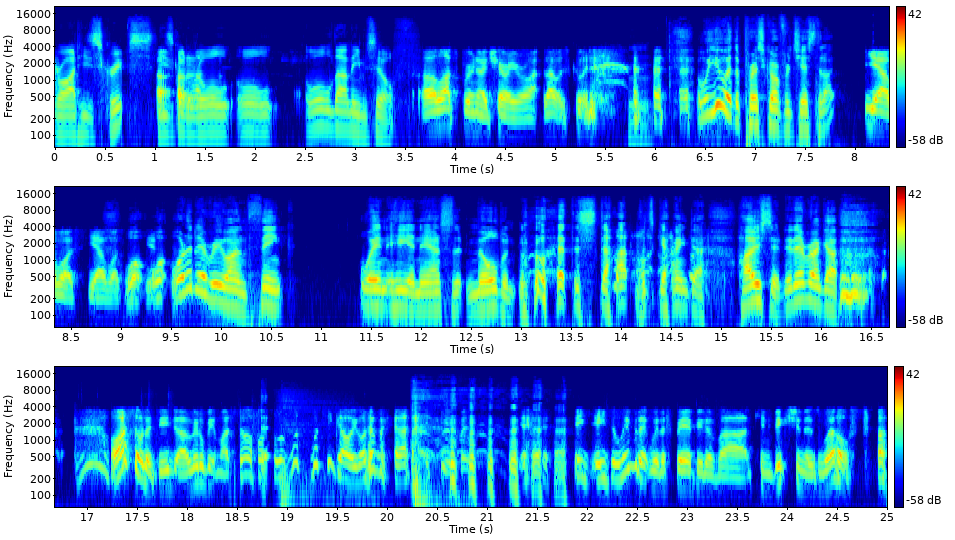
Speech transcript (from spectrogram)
write his scripts. He's got it all all all done himself. I liked Bruno Cherry, right? That was good. mm. Were you at the press conference yesterday? Yeah, I was. Yeah, I was. What, yeah. what, what did everyone think when he announced that Melbourne at the start was going to host it? Did everyone go? I sort of did a little bit myself. I thought, what, what's he going on about? But yeah, he, he, delivered it with a fair bit of uh, conviction as well.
